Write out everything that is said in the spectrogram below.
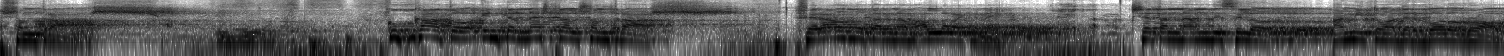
সন্ত্রাস। কুখ্যাত ইন্টারন্যাশনাল সন্ত্রাস। ফেরাউনও তার নাম আল্লাহ রাখে নাই। সে তার নাম দিছিল, আমি তোমাদের বড় রব।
